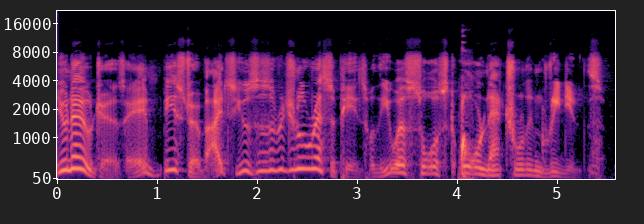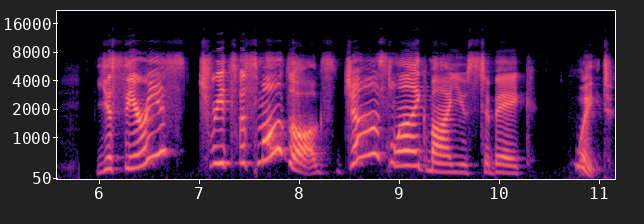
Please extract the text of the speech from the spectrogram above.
You know, Jersey Bistro Bites uses original recipes with US sourced all natural ingredients. You serious? Treats for small dogs, just like Ma used to bake. Wait,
